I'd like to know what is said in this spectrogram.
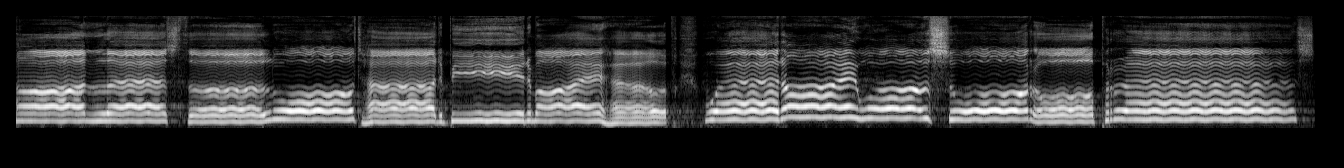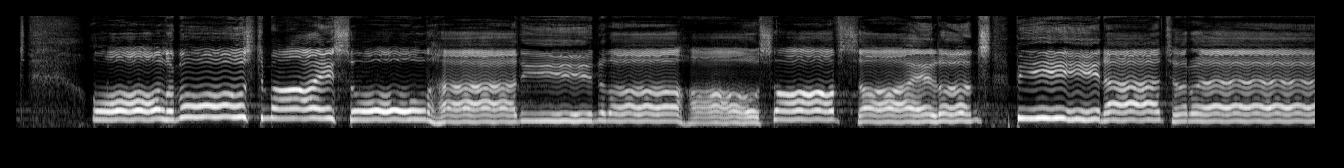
Unless the Lord had been my help when I was sore oppressed, almost my soul had in the house of silence been at rest.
